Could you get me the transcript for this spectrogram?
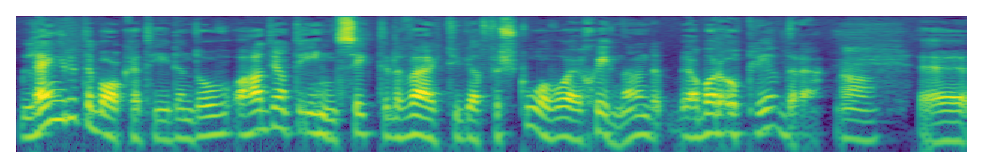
längre tillbaka i tiden då hade jag inte insikt eller verktyg att förstå vad är skillnaden. Jag bara upplevde det. Ja. Eh,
